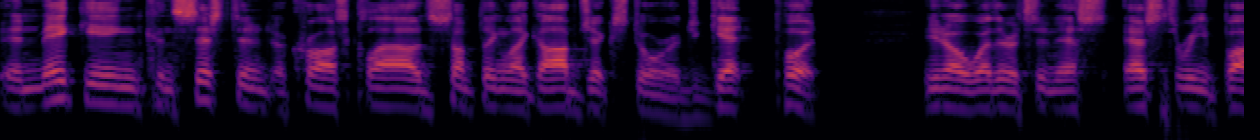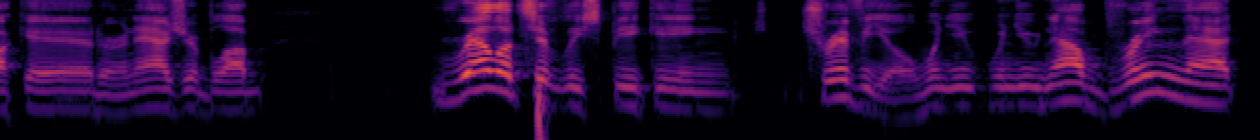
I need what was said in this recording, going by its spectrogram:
and making consistent across clouds, something like object storage, get put, you know, whether it's an S, S3 bucket or an Azure blob, relatively speaking, trivial. When you, when you now bring that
